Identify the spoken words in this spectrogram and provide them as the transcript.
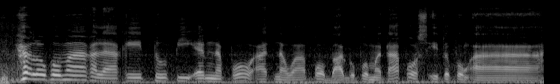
Hello po mga kalaki, 2pm na po at nawa po bago po matapos ito pong ah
